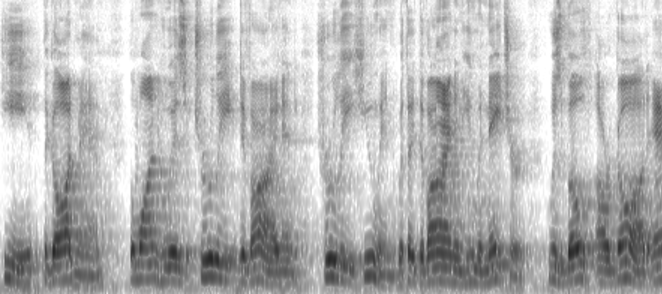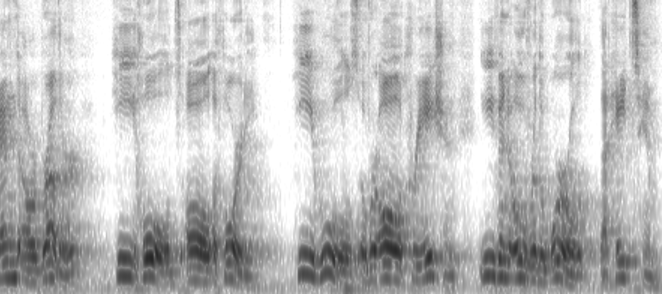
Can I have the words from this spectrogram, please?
He, the God man, the one who is truly divine and truly human, with a divine and human nature, who is both our God and our brother, he holds all authority. He rules over all creation, even over the world that hates him.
